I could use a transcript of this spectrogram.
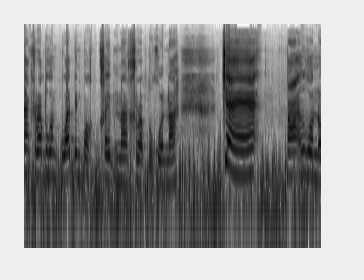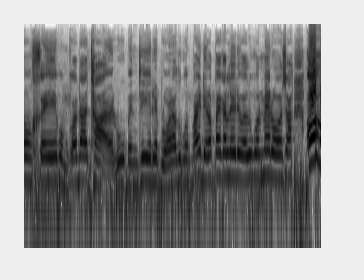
นะครับ ทุกคนไว้เป็นปอกคลิปนะครับทุกคนนะแจ๊ปะทุกคนโอเค ผมก็ได้ถ่ายรูปเป็นที่เรียบร้อยแล้วทุกคนไปเดี๋ยวเราไปกันเลยดีกว่าทุกคนไม่รอช้าโอ้โห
